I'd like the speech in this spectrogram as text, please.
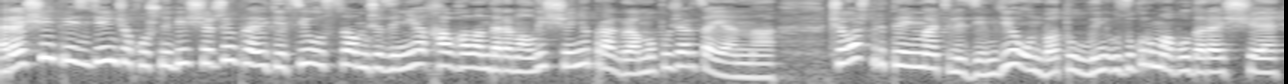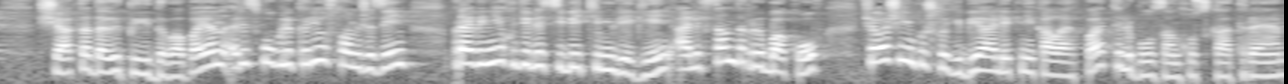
даврынна. Россия президенті Хушныбе Шержи правительстве ұстам жызыне хавғаландарамалы шене программа пужарзаянна. Чаваш предприниматели земде он батуллын узукурма булдараще. Шакта да ытыдова баян республикари услам жызень правине худели себе тимлеген Александр Рыбаков, Чавашень пышлыгибе Олег Николаев паттель болзан хускатре.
